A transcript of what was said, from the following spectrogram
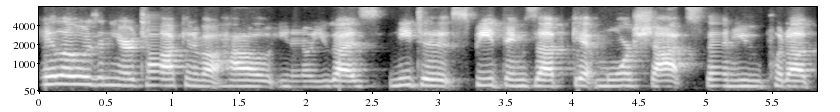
Halo was in here talking about how you know you guys need to speed things up, get more shots than you put up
